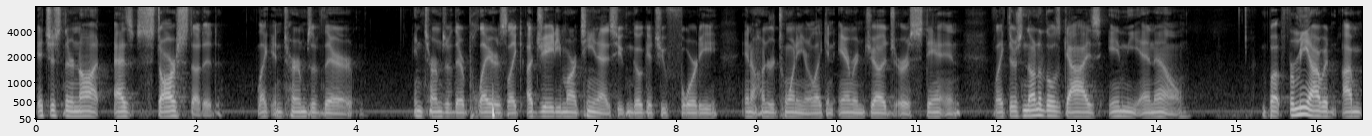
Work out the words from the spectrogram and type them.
it's just they're not as star studded, like in terms of their in terms of their players, like a JD Martinez who can go get you 40 in 120, or like an Aaron Judge or a Stanton. Like there's none of those guys in the NL. But for me, I would I'm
